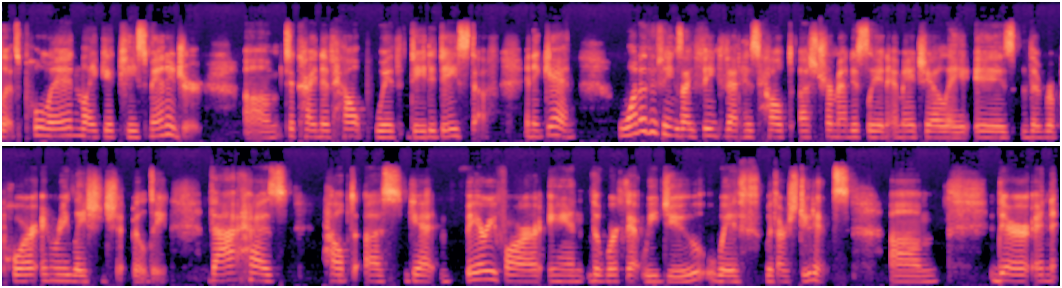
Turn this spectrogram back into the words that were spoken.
let's pull in like a case manager um, to kind of help with day-to-day stuff and again one of the things I think that has helped us tremendously in MHLA is the rapport and relationship building. That has helped us get very far in the work that we do with with our students. Um, there and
